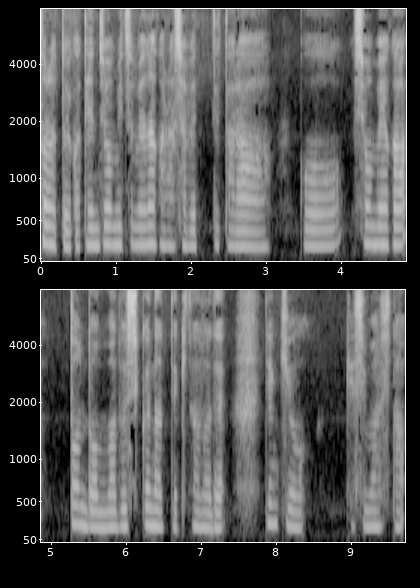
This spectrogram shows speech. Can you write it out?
空というか天井を見つめながら喋ってたら、こう、照明がどんどん眩しくなってきたので、電気を消しました。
